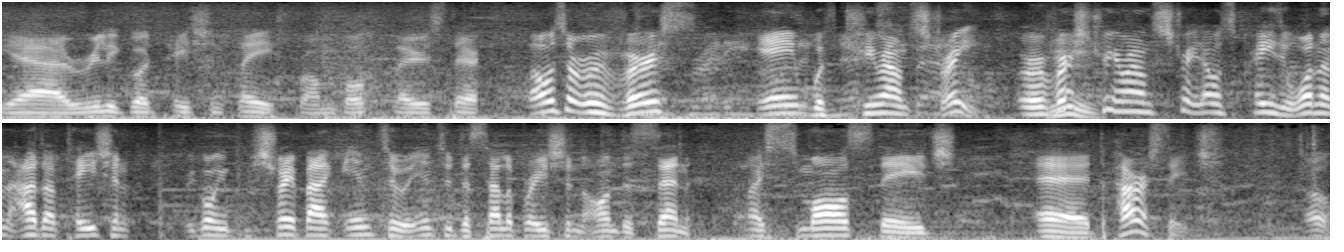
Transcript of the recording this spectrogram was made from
Yeah, really good patient play from both players there. That was a reverse game with three rounds straight. A reverse Mm. three rounds straight. That was crazy. What an adaptation. We're going straight back into into the celebration on the Sen. Nice small stage, uh, the power stage. Oh,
